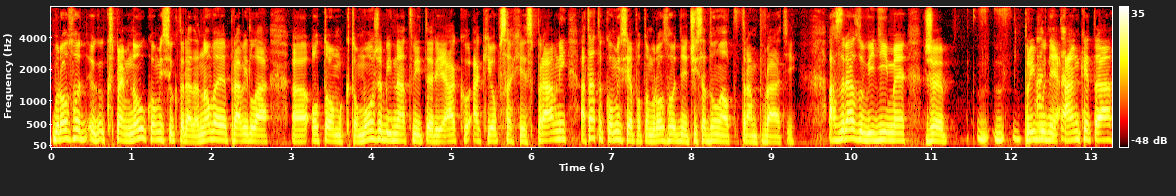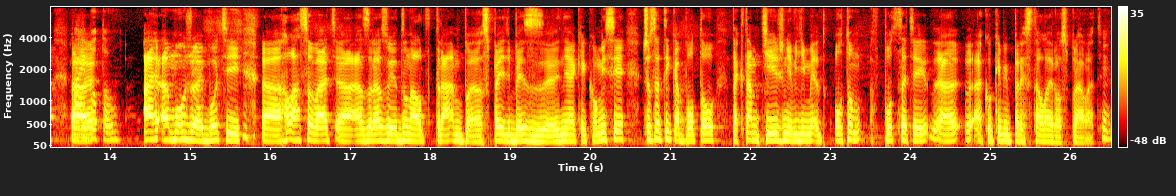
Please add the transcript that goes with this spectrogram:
rozhod, spravím novú komisiu, ktorá dá nové pravidlá o tom, kto môže byť na Twitteri, ako, aký obsah je správny a táto komisia potom rozhodne, či sa Donald Trump vráti. A zrazu vidíme, že pribudne anketa. anketa aj botov a, a môžu aj boti hlasovať a, a zrazu je Donald Trump späť bez nejakej komisie. Čo sa týka botov, tak tam tiež nevidíme o tom v podstate ako keby prestala aj rozprávať. Hm.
